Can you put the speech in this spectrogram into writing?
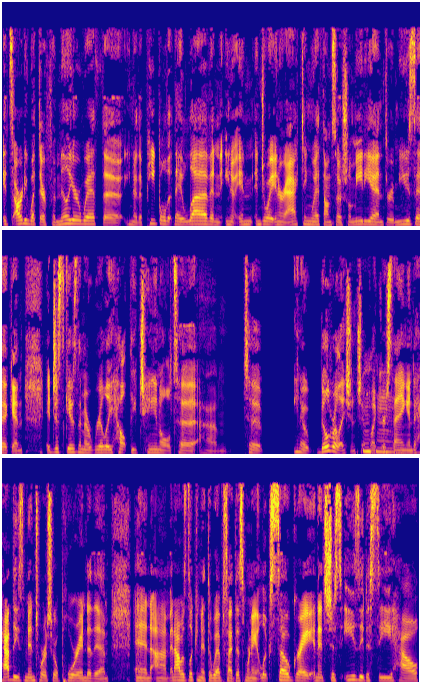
it's already what they're familiar with the you know the people that they love and you know in, enjoy interacting with on social media and through music. And it just gives them a really healthy channel to um to you know build relationship mm-hmm. like you're mm-hmm. saying and to have these mentors who'll pour into them and um, and I was looking at the website this morning it looks so great and it's just easy to see how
